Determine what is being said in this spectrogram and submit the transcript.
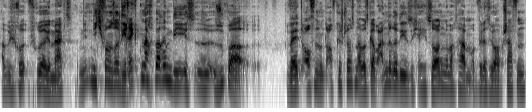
Habe ich frü- früher gemerkt. Nicht von unserer direkten Nachbarin, die ist äh, super weltoffen und aufgeschlossen, aber es gab andere, die sich echt Sorgen gemacht haben, ob wir das überhaupt schaffen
